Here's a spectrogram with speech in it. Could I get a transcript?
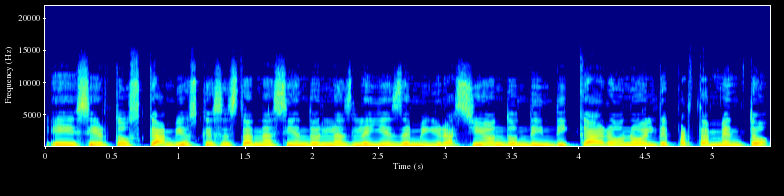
eh, ciertos cambios que se están haciendo en las leyes de migración, donde indicaron o el Departamento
